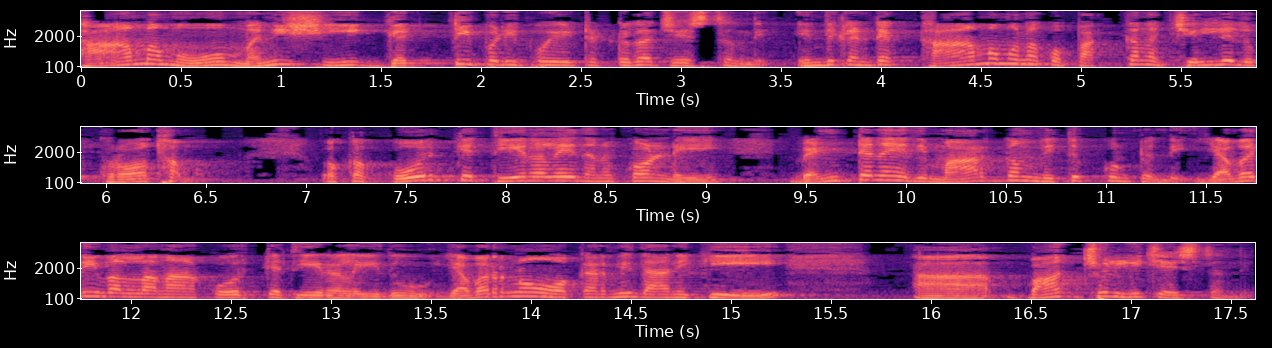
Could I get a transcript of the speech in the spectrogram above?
కామము మనిషి గట్టి పడిపోయేటట్టుగా చేస్తుంది. ఎందుకంటే కామమునకు పక్కన చెల్లెదు క్రోధము ఒక కోరిక తీరలేదనుకోండి వెంటనే అది మార్గం వెతుక్కుంటుంది. ఎవరి వల్ల నా కోరిక తీరలేదు? ఎవరినో ఒకరిని దానికి బాధ్యుల్ని చేస్తుంది.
